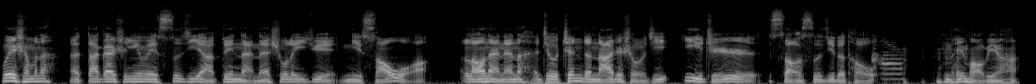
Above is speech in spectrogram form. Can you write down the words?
为什么呢？呃，大概是因为司机啊对奶奶说了一句“你扫我”，老奶奶呢就真的拿着手机一直扫司机的头，没毛病啊！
